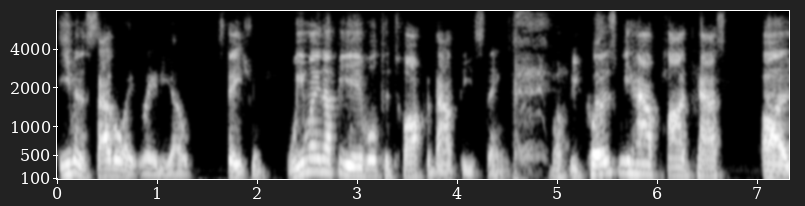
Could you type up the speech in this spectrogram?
even a satellite radio station, we might not be able to talk about these things. but because we have podcasts, uh,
